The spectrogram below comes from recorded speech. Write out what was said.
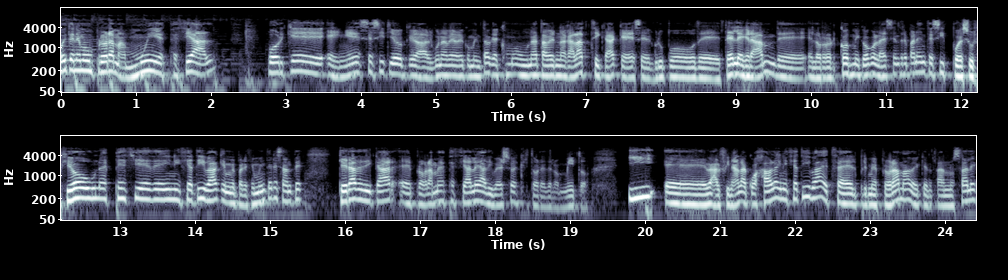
Hoy tenemos un programa muy especial porque en ese sitio que alguna vez he comentado, que es como una taberna galáctica, que es el grupo de Telegram de El Horror Cósmico, con la S entre paréntesis, pues surgió una especie de iniciativa que me pareció muy interesante, que era dedicar eh, programas especiales a diversos escritores de los mitos. Y eh, al final ha cuajado la iniciativa, este es el primer programa, a ver qué tal nos sale,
